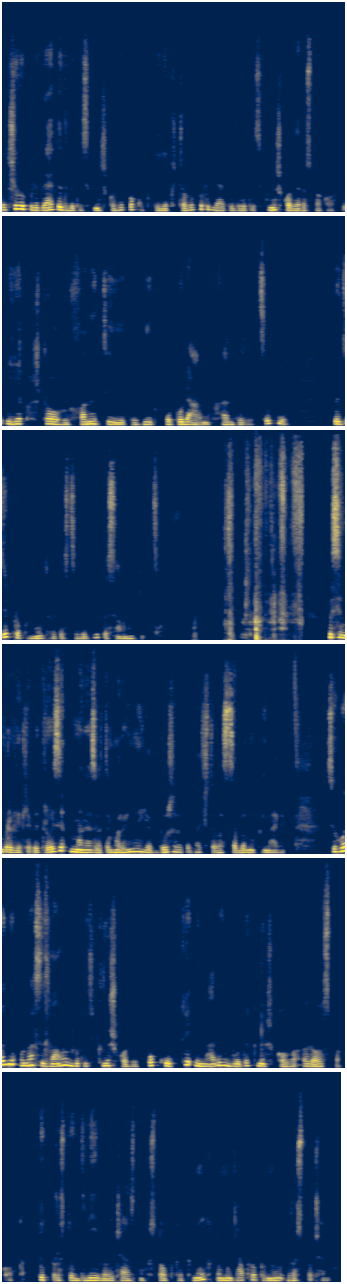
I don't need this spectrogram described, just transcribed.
Якщо ви полюбляєте дивитись книжкові покупки, якщо ви полюбляєте дивитись книжкові розпаковки, і якщо ви фанатієте від популярних фентезі циклів, тоді пропоную дивитися це відео до самого кінця. Усім привіт, любі друзі! Мене звати Марина, і я дуже рада бачити вас себе на каналі. Сьогодні у нас із вами будуть книжкові покупки і навіть буде книжкова розпаковка. Тут просто дві величезних стопки книг, тому я пропоную розпочинати.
